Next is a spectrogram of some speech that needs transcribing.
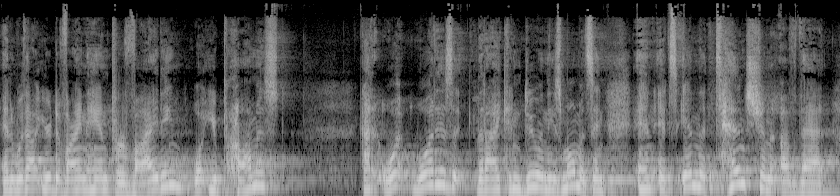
and without your divine hand providing what you promised, God, what, what is it that I can do in these moments? And, and it's in the tension of that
